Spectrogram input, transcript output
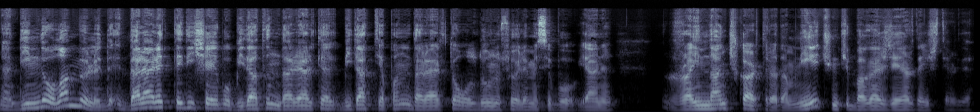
Yani dinde olan böyle. Dalalet dediği şey bu. Bidatın dalalete, bidat yapanın dalalette olduğunu söylemesi bu. Yani rayından çıkartır adam. Niye? Çünkü bagaj yer değiştirdi.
